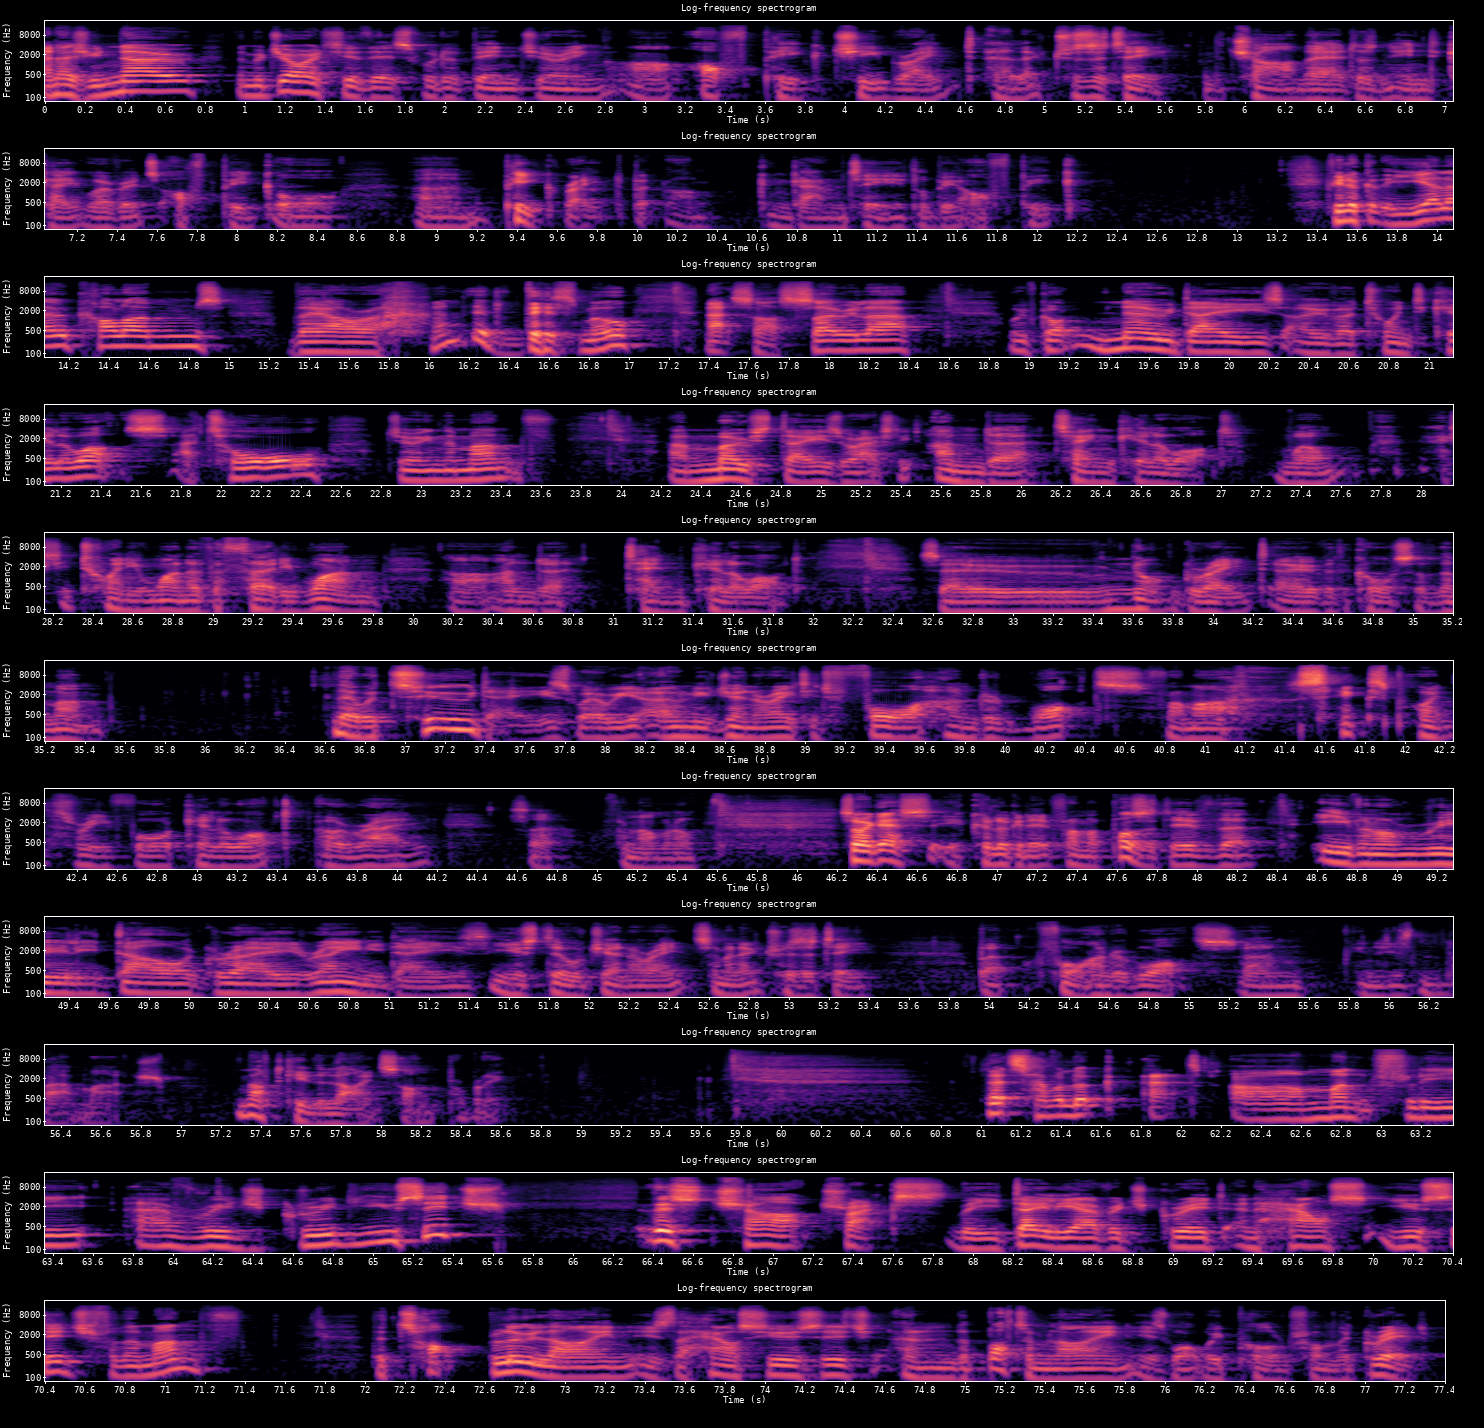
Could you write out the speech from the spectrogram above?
And as you know, the majority of this would have been during our off-peak cheap rate electricity. The chart there doesn't indicate whether it's off-peak or um, peak rate, but I can guarantee it'll be off-peak. If you look at the yellow columns, they are a little dismal. That's our solar. We've got no days over 20 kilowatts at all during the month. And most days were actually under 10 kilowatt. Well, actually 21 of the 31 are under 10 kilowatt. So not great over the course of the month. There were two days where we only generated 400 watts from our 6.34 kilowatt array. So phenomenal. So I guess you could look at it from a positive that even on really dull, grey, rainy days, you still generate some electricity. But 400 watts um, you know, isn't that much. Enough to keep the lights on, probably. Let's have a look at our monthly average grid usage. This chart tracks the daily average grid and house usage for the month. The top blue line is the house usage and the bottom line is what we pulled from the grid.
